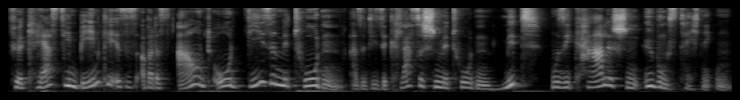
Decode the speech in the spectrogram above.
Für Kerstin Behnke ist es aber das A und O, diese Methoden, also diese klassischen Methoden mit musikalischen Übungstechniken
